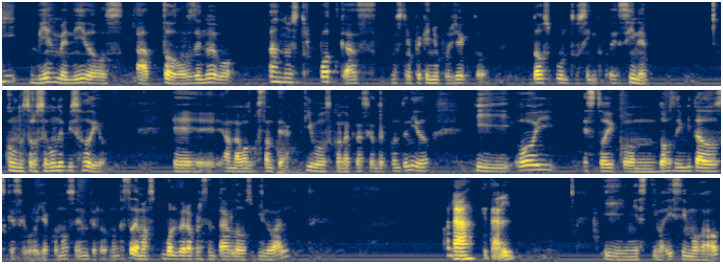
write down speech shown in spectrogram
Y bienvenidos a todos de nuevo a nuestro podcast, nuestro pequeño proyecto 2.5 de cine, con nuestro segundo episodio. Eh, andamos bastante activos con la creación del contenido y hoy estoy con dos invitados que seguro ya conocen, pero nunca está de más volver a presentarlos. Bilbal. Hola, ¿qué tal? Y mi estimadísimo Gao.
